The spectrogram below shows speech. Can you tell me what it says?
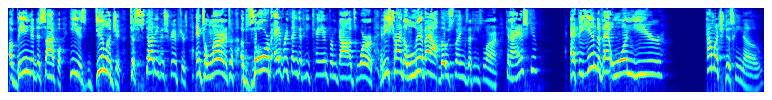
of being a disciple, he is diligent to study the scriptures and to learn and to absorb everything that he can from God's Word. And he's trying to live out those things that he's learned. Can I ask you? At the end of that one year, how much does he know?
